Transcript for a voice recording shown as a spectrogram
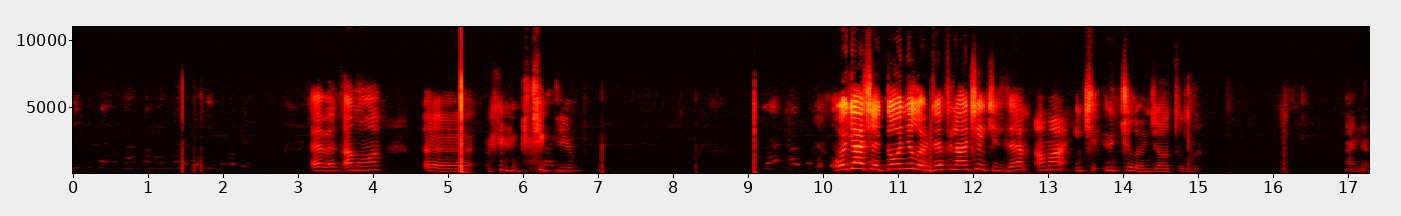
benim bir tane yan kanal var. O yine abi. Evet ama ee, küçüklüğüm. O gerçekte 10 yıl önce falan çekildi ama 3 yıl önce atıldı. Yani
